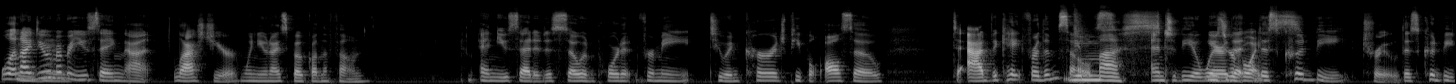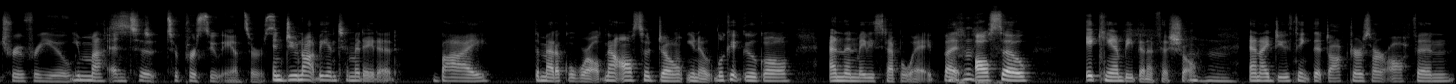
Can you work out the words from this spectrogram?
Well, and I do remember you saying that last year when you and I spoke on the phone. And you said it is so important for me to encourage people also to advocate for themselves. must and to be aware your that this could be true. This could be true for you. You must. and to to pursue answers. And do not be intimidated by the medical world. Now, also don't, you know, look at Google and then maybe step away. But also, it can be beneficial. Mm-hmm. And I do think that doctors are often,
